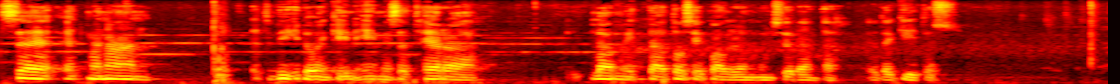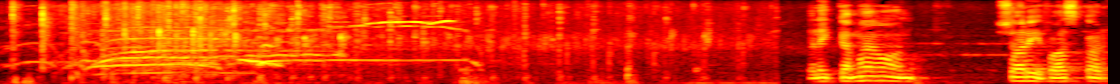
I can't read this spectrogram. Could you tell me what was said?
se, että mä näen, että vihdoinkin ihmiset herää, lämmittää tosi paljon mun sydäntä, joten kiitos. Eli mä oon Sharif Askar,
